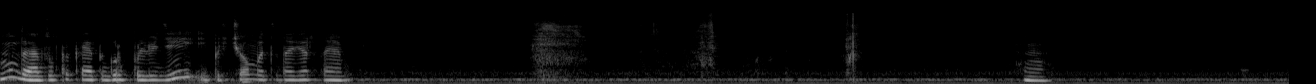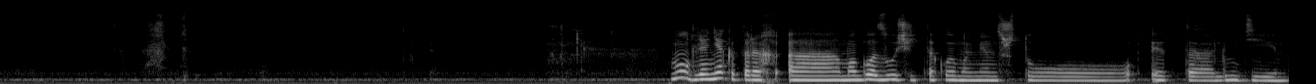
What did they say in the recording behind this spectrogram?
Ну да, тут какая-то группа людей, и причем это, наверное... Хм. Ну, для некоторых а, могу озвучить такой момент, что это люди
